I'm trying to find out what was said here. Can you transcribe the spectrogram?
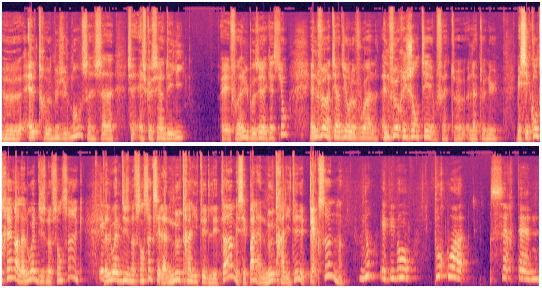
Euh, être musulman, ça, ça, est-ce que c'est un délit? Et il faudrait lui poser la question. Elle veut interdire le voile, elle veut régenter en fait euh, la tenue. Mais c'est contraire à la loi de 1905. Et la loi de 1905, c'est la neutralité de l'État, mais c'est pas la neutralité des personnes. Non. Et puis bon, pourquoi certains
